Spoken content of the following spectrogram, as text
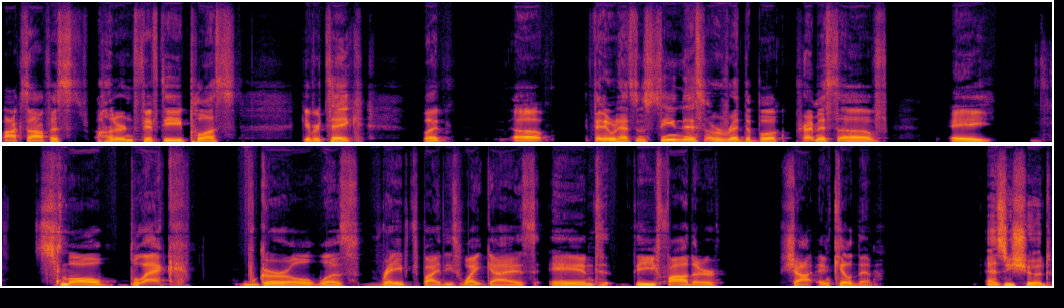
Box office 150 plus, give or take. But uh, if anyone hasn't seen this or read the book, premise of a small black girl was raped by these white guys, and the father shot and killed them. as he should.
